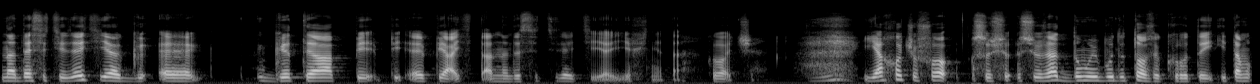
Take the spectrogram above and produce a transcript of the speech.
на 10-ліття Г- е, GTA 5, та на десятиліття їхнє, та. Коротше. Я хочу, що сюжет, думаю, буде теж крутий. І там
